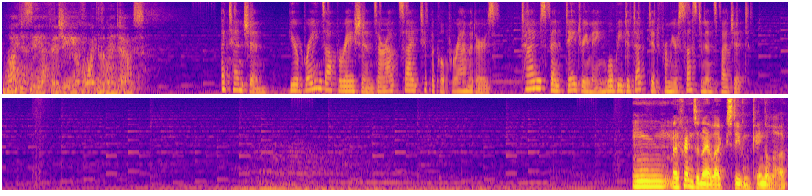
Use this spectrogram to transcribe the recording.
Why does the effigy avoid the windows? Attention! Your brain's operations are outside typical parameters. Time spent daydreaming will be deducted from your sustenance budget. Mm, my friends and I like Stephen King a lot.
